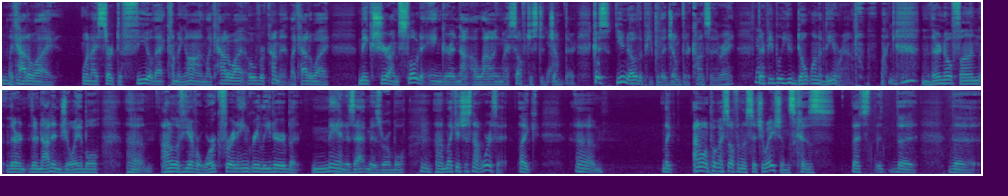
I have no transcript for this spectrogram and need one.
Like how do I when I start to feel that coming on, like how do I overcome it? Like how do I make sure I'm slow to anger and not allowing myself just to jump there? Because you know the people that jump there constantly, right? They're people you don't want to be around. like they're no fun. They're they're not enjoyable. Um, I don't know if you ever work for an angry leader, but man, is that miserable. Um, like it's just not worth it. Like um, like I don't want to put myself in those situations because that's the the, the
